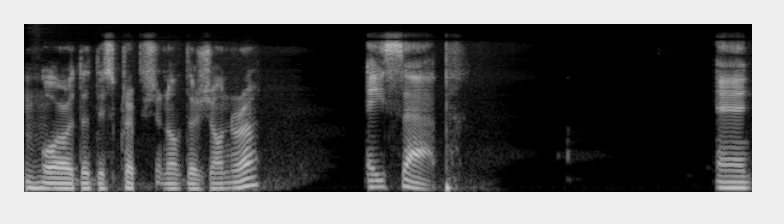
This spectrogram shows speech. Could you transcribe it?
mm-hmm. or the description of the genre ASAP. And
